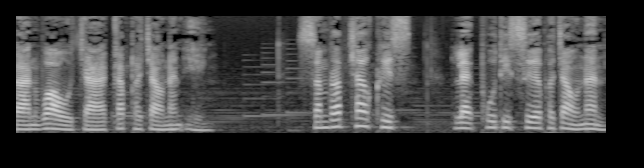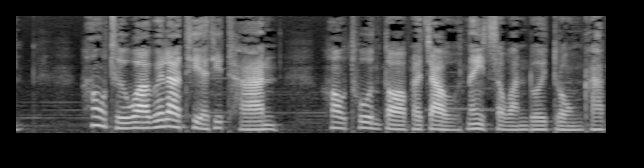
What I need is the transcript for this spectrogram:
การเว้าจากับพระเจ้านั่นเอง สำหรับชาวคริสต์และผู้ที่เสื่อพระเจ้านั่นเฮาถือว่าเวลาที่อธิษฐานเฮาทูลต่อพระเจ้าในสวรรค์โดยตรงครับ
